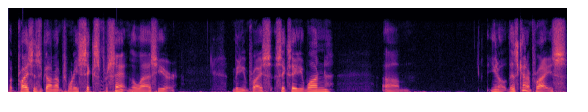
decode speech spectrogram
but prices have gone up 26% in the last year. Median price 681. Um, you know, this kind of price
